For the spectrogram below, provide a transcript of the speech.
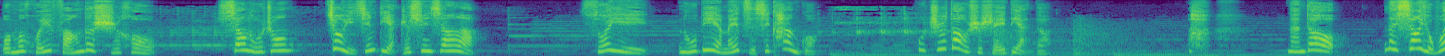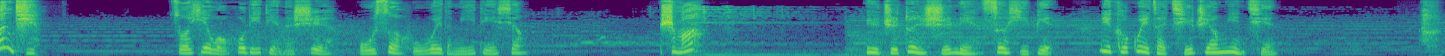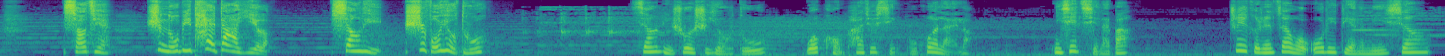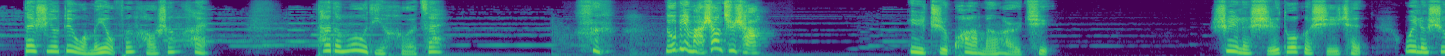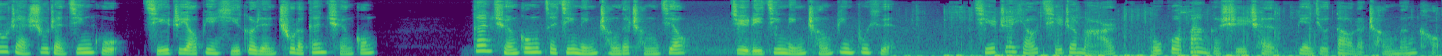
我们回房的时候，香炉中就已经点着熏香了，所以奴婢也没仔细看过，不知道是谁点的。啊，难道那香有问题？昨夜我屋里点的是无色无味的迷迭香。什么？玉芝顿时脸色一变，立刻跪在齐之阳面前。小姐，是奴婢太大意了，香里是否有毒？香里若是有毒，我恐怕就醒不过来了。你先起来吧。这个人在我屋里点了迷香，但是又对我没有分毫伤害。他的目的何在？哼，奴婢马上去查。玉质跨门而去。睡了十多个时辰，为了舒展舒展筋骨，齐之遥便一个人出了甘泉宫。甘泉宫在金陵城的城郊，距离金陵城并不远。齐之遥骑着马儿，不过半个时辰，便就到了城门口。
